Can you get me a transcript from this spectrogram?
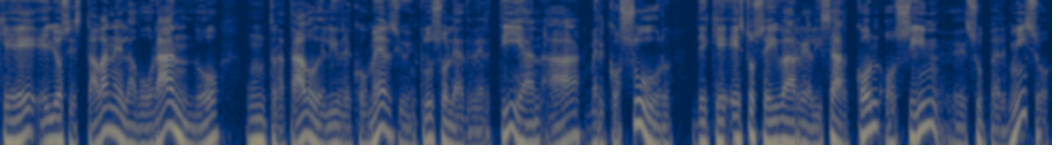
que ellos estaban elaborando un tratado de libre comercio, incluso le advertían a Mercosur de que esto se iba a realizar con o sin eh, su permiso.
